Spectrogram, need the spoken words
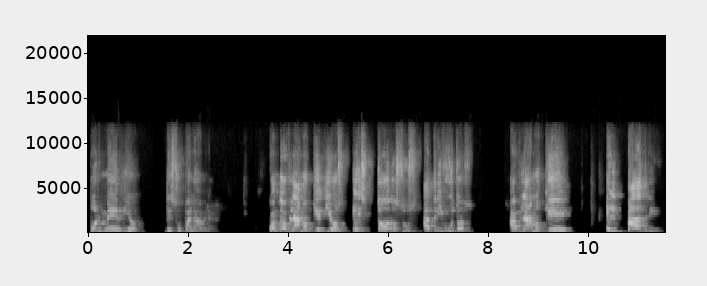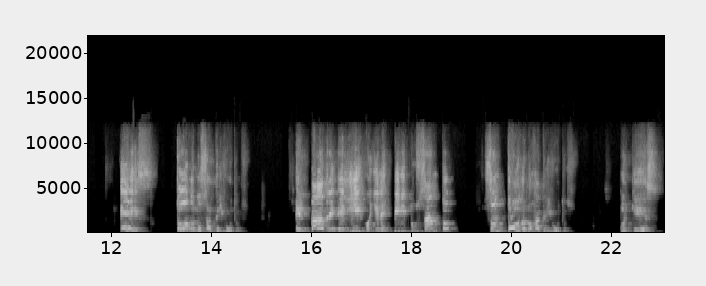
por medio de su palabra. Cuando hablamos que Dios es todos sus atributos, hablamos que el Padre es todos los atributos. El Padre, el Hijo y el Espíritu Santo son todos los atributos, porque es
